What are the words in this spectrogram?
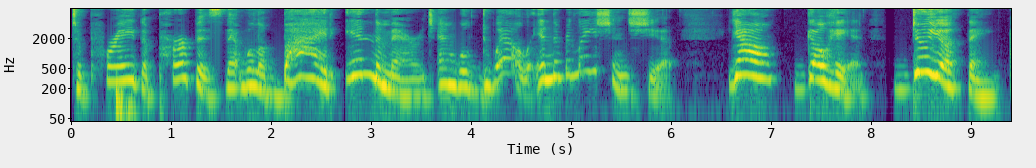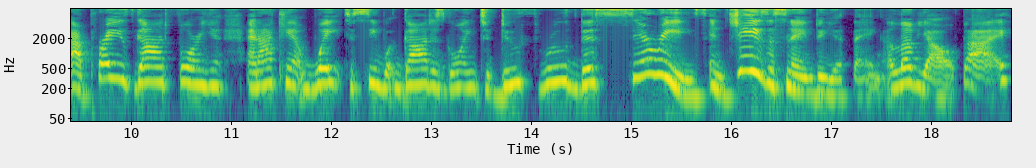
to pray the purpose that will abide in the marriage and will dwell in the relationship. Y'all, go ahead. do your thing. I praise God for you, and I can't wait to see what God is going to do through this series. In Jesus' name, do your thing. I love y'all. Bye.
